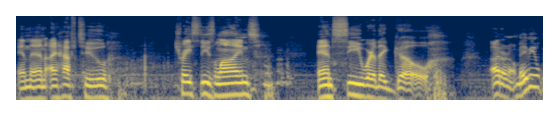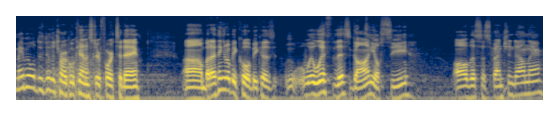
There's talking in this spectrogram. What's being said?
And then I have to trace these lines and see where they go. I don't know. Maybe maybe we'll just do the charcoal canister for today. Um, but I think it'll be cool because with this gone, you'll see all the suspension down there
